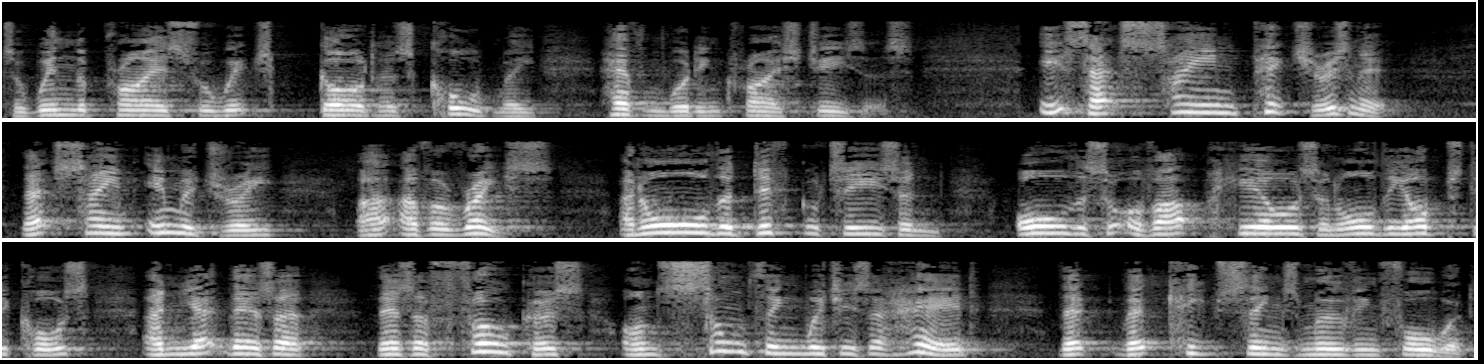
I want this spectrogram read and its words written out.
to win the prize for which God has called me heavenward in Christ Jesus. It's that same picture, isn't it? That same imagery uh, of a race and all the difficulties and all the sort of uphills and all the obstacles, and yet there's a, there's a focus on something which is ahead that, that keeps things moving forward.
